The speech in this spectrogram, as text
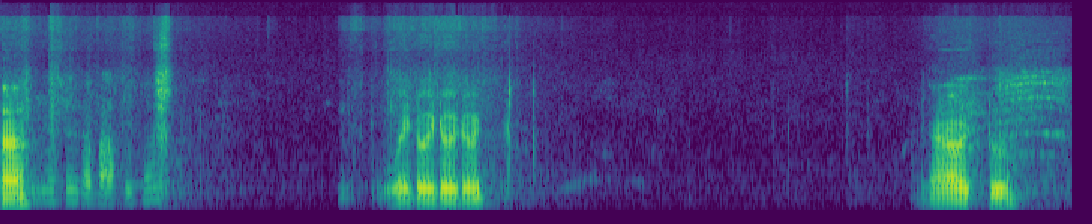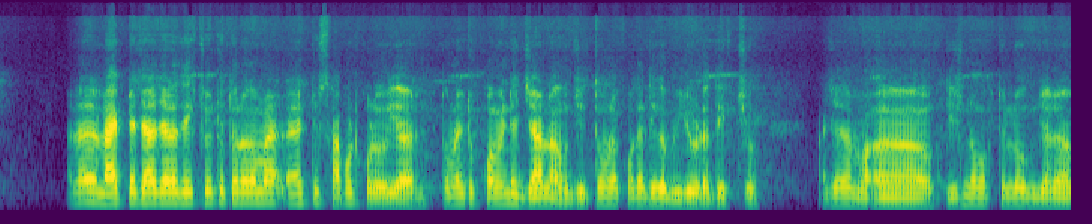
হ্যাঁ। ওয়েট ওয়েট ওয়েট ওয়েট দাঁড়াও একটু। আরে লাইভটা যারা যারা দেখছ একটু তোমরা তোমরা একটু সাপোর্ট করো ইয়ার। তোমরা একটু কমেন্টে জানাও যে তোমরা কোথা থেকে ভিডিওটা দেখছ। আর যারা ভা- আহ, কৃষ্ণ ভক্ত লোক যারা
